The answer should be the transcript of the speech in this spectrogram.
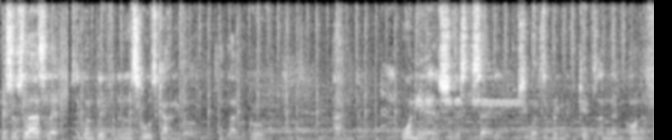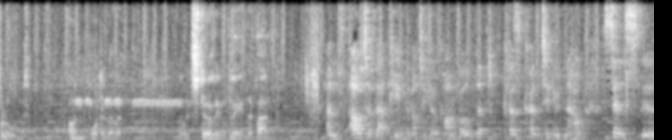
Mrs. Laslett used to go and play for the schools carnival at Ladbroke Grove. And one year she just decided she wants to bring the kids and them on a float on Portobello with Sterling playing the pan. And out of that came the Notting Hill Carnival that has continued now since the,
